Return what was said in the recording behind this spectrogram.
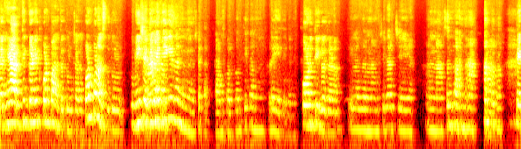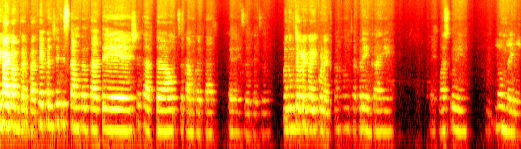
तर हे आर्थिक गणित कोण पाहतं तुमच्याकडे? कोण कोण असतं तुम- तुम्ही शेती आम्ही? तिघी जण शेतात काम करतो तिघांकडे येते कोण तिघ जण? तिघ जण आमचे घरचे. अण्णा संधू अण्णा ते काय काम करतात? ते पण शेतीच काम करतात ते शेतात आऊतचं काम करतात करायचं त्याचं. मग तुमच्याकडे गाई पण आहेत का? आमच्याकडे गाय वासरू आहे दोन बैल आहेत.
